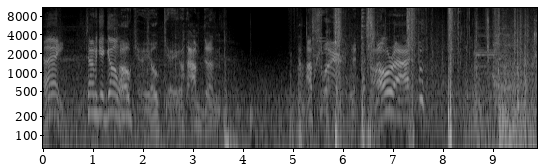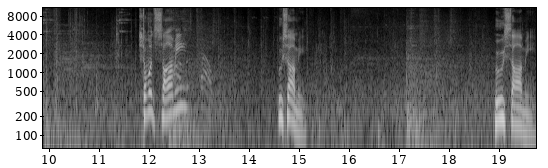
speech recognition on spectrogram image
Hey, time to get going. Okay, okay. I'm done. I swear. All right. Someone saw me? Who saw me? Who saw me?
